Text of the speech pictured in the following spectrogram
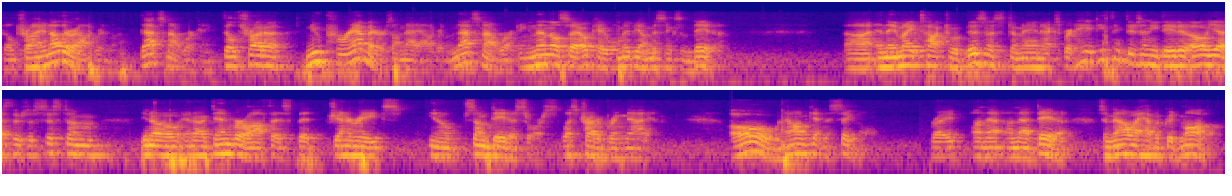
They'll try another algorithm. That's not working. They'll try to new parameters on that algorithm. That's not working. And then they'll say, okay, well, maybe I'm missing some data. Uh, and they might talk to a business domain expert. Hey, do you think there's any data? Oh, yes, there's a system, you know, in our Denver office that generates, you know, some data source. Let's try to bring that in oh, now I'm getting a signal, right, on that on that data. So now I have a good model.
